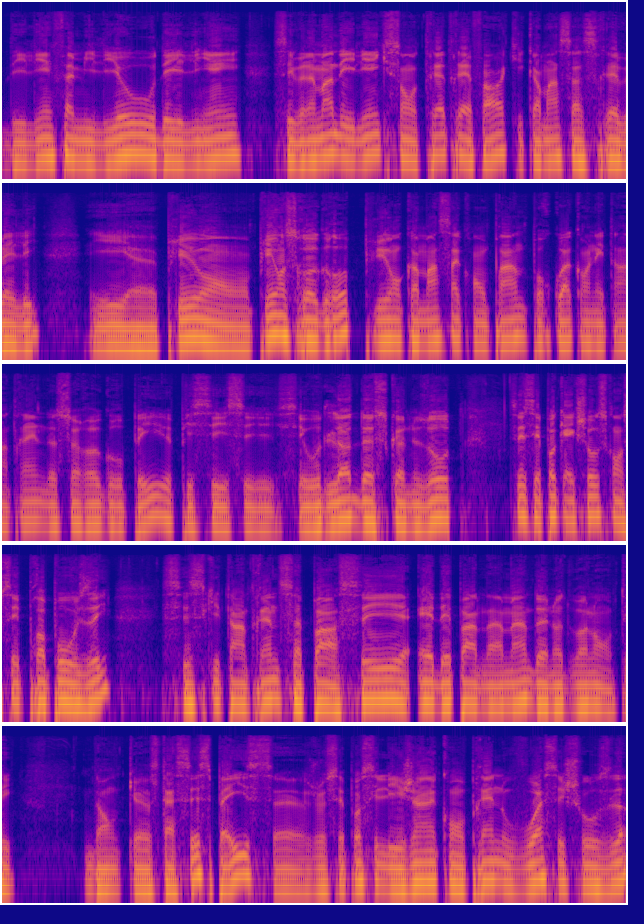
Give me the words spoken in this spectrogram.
des liens familiaux, des liens, c'est vraiment des liens qui sont très très forts, qui commencent à se révéler. Et euh, plus on plus on se regroupe, plus on commence à comprendre pourquoi qu'on est en train de se regrouper. Puis c'est c'est c'est au-delà de ce que nous autres, tu sais, c'est pas quelque chose qu'on s'est proposé, c'est ce qui est en train de se passer indépendamment de notre volonté. Donc, euh, c'est assez space. Euh, je ne sais pas si les gens comprennent ou voient ces choses-là,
